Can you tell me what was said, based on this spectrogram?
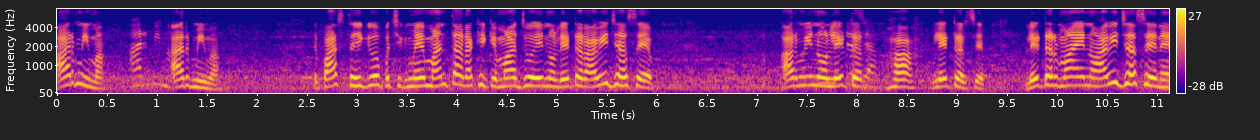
આર્મીમાં. આર્મીમાં? આર્મીમાં. તે પાસ થઈ ગયો પછી મેં માનતા રાખી કે માં જો એનો લેટર આવી જશે આર્મીનો લેટર હા લેટર છે. લેટરમાં એનો આવી જશે ને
